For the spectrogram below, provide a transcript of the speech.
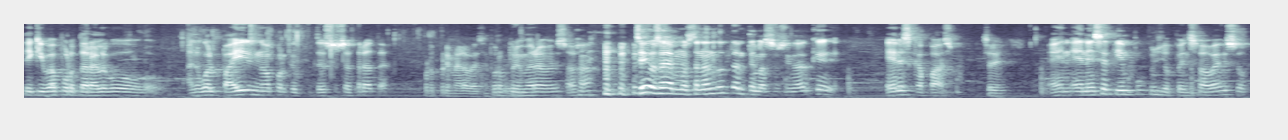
de que iba a aportar algo, algo al país, ¿no? Porque de eso se trata. por primera vez. Por vida. primera vez, ajá. Sí, o sea, mostrándote ante la sociedad que eres capaz. Sí, En, en ese tiempo, pues yo pensaba eso.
